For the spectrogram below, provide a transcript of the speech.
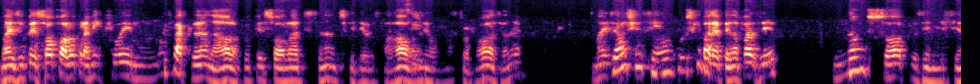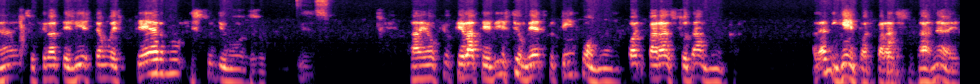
Mas o pessoal falou para mim que foi muito bacana a aula. Foi o pessoal lá de Santos que deu essa aula, né, o Mastro Rosa, né? Mas eu acho que assim, é um curso que vale a pena fazer não só para os iniciantes, o filatelista é um eterno estudioso. Isso. Ah, é o que o filatelista e o médico têm em comum. Não pode parar de estudar nunca. Aliás, ninguém pode parar de estudar, né,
